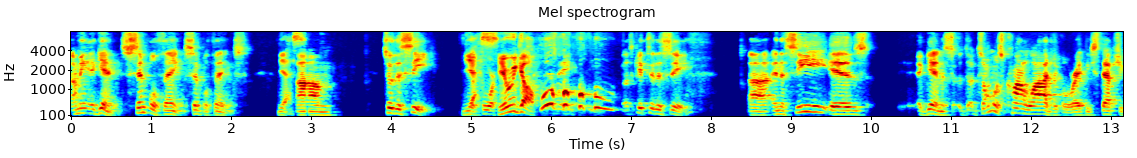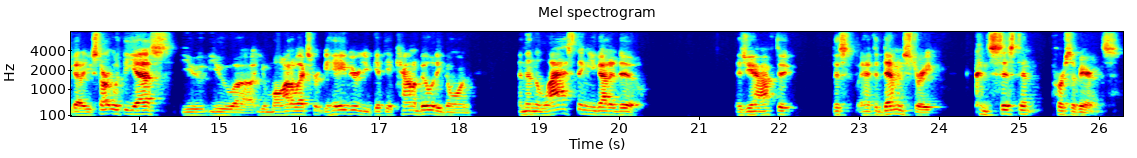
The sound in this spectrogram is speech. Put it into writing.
I mean, again, simple things, simple things. Yes. Um. So the C. Yes. Here we go. Let's get to the C. Uh, and the C is again, it's, it's almost chronological, right? These steps you got to you start with the yes, you you uh, you model expert behavior, you get the accountability going, and then the last thing you got to do is you have to this have to demonstrate consistent perseverance.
